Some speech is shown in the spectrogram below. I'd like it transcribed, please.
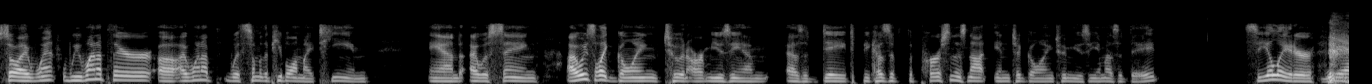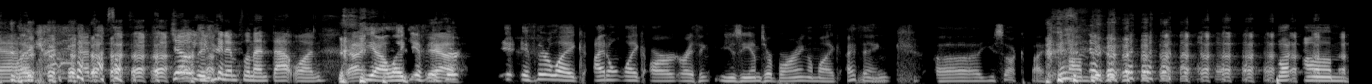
so I went we went up there. Uh, I went up with some of the people on my team, and I was saying I always like going to an art museum as a date because if the person is not into going to a museum as a date, see you later. Yeah. Like, Joe, you can implement that one. Yeah, like if, yeah. if they're if they're like, I don't like art or I think museums are boring, I'm like, I mm-hmm. think uh, you suck. Bye. Um, but um,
